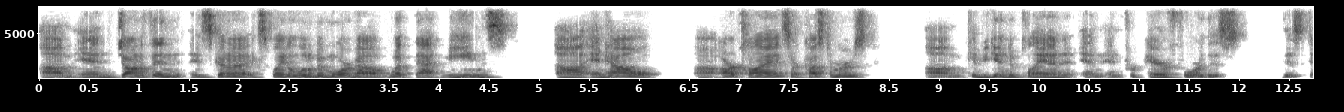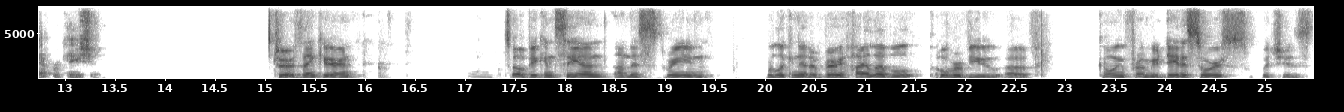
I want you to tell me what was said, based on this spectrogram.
Um, and Jonathan is going to explain a little bit more about what that means uh, and how uh, our clients, our customers um, can begin to plan and, and prepare for this, this deprecation. Sure, thank you, Aaron. So if you can see on, on this screen, we're looking at a very high level overview of going from your data source, which is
